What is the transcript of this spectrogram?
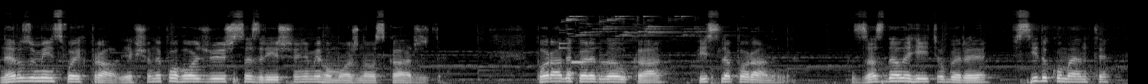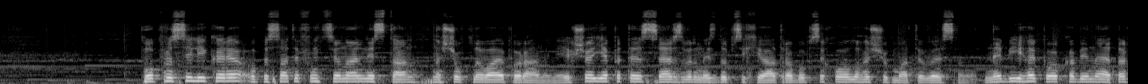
Не розуміють своїх прав. Якщо не погоджуєшся з рішенням, його можна оскаржити. Поради перед ВЛК після поранення. Заздалегідь обери всі документи. Попроси лікаря описати функціональний стан, на що впливає поранення. Якщо є ПТСР, звернись до психіатра або психолога, щоб мати висновок. Не бігай по кабінетах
